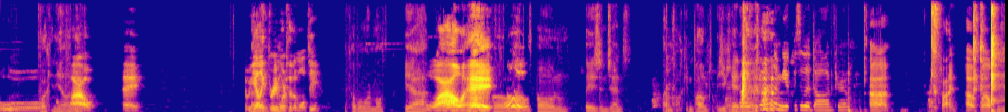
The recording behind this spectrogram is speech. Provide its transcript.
Ooh. Fucking yelling. Wow. Hey. Did we get like three more to the multi? A couple more multi. Yeah. Wow. Hey. Oh, Oh. phone, ladies and gents. I'm fucking pumped, but you can't hear do you want me to mute because of the dog, Drew? Uh, you're fine. Oh well. Hmm.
